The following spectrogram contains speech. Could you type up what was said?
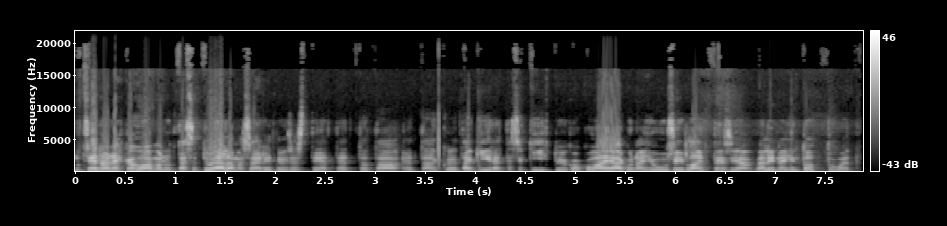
Mutta sen on ehkä huomannut tässä työelämässä erityisesti, että, että, että, tota, että kyllä tämä kiire tässä kiihtyy koko ajan, kun näihin uusiin laitteisiin ja välineihin tottuu. Että,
